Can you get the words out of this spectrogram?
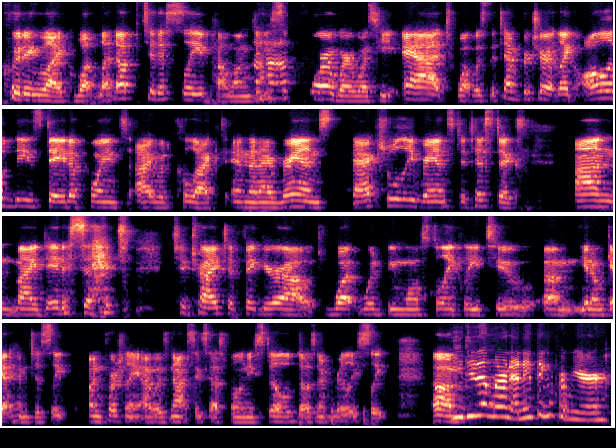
including like what led up to the sleep, how long did he Uh-huh. sleep for, where was he at, what was the temperature, like all of these data points I would collect. And then I ran, actually ran statistics on my data set to try to figure out what would be most likely to, um, you know, get him to sleep. Unfortunately, I was not successful and he still doesn't really sleep. Um, you didn't learn anything from your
